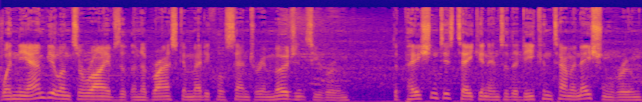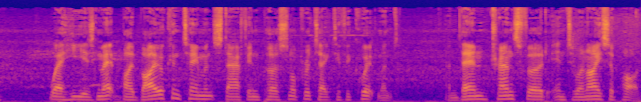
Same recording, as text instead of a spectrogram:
When the ambulance arrives at the Nebraska Medical Center emergency room, the patient is taken into the decontamination room where he is met by biocontainment staff in personal protective equipment and then transferred into an isopod.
